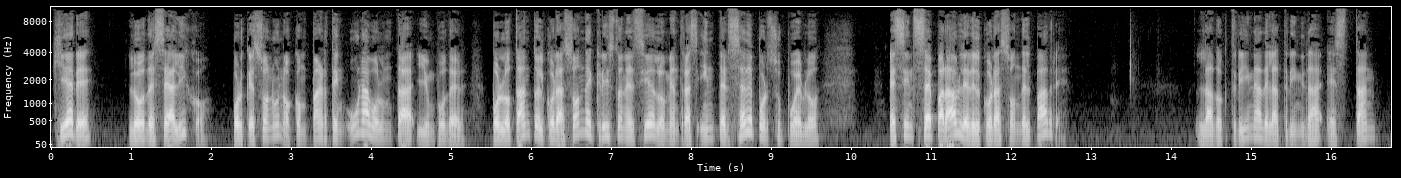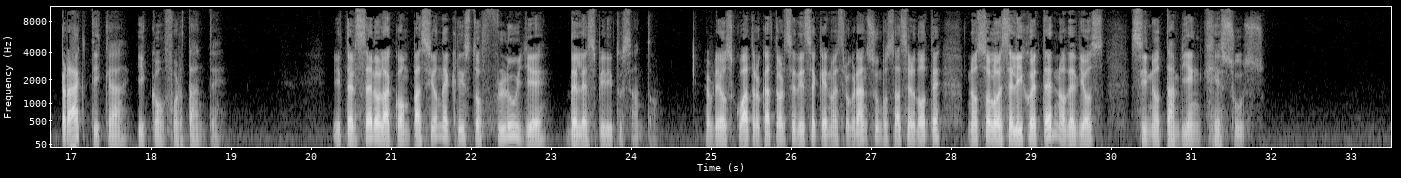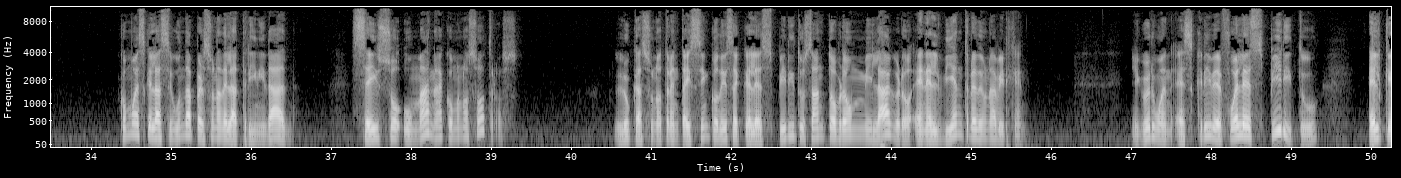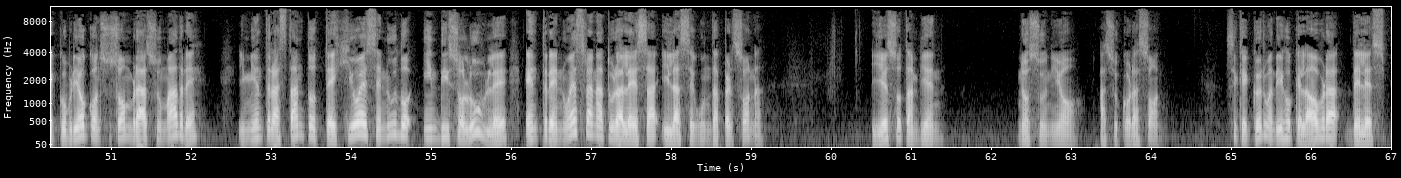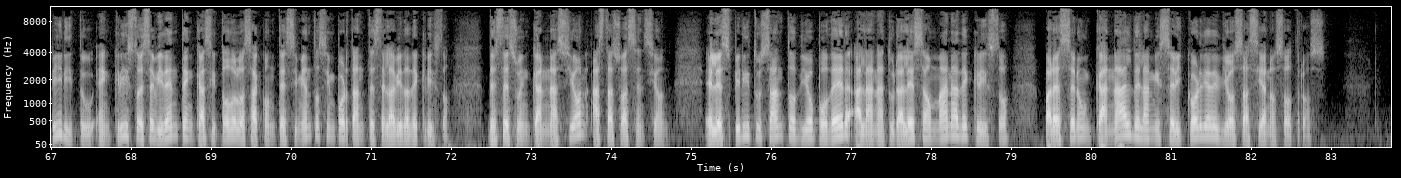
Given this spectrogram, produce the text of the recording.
quiere, lo desea el Hijo, porque son uno, comparten una voluntad y un poder. Por lo tanto, el corazón de Cristo en el cielo, mientras intercede por su pueblo, es inseparable del corazón del Padre. La doctrina de la Trinidad es tan práctica y confortante. Y tercero, la compasión de Cristo fluye del Espíritu Santo. Hebreos 4:14 dice que nuestro gran sumo sacerdote no solo es el Hijo eterno de Dios, sino también Jesús. ¿Cómo es que la segunda persona de la Trinidad se hizo humana como nosotros? Lucas 1.35 dice que el Espíritu Santo obró un milagro en el vientre de una virgen. Y Goodwin escribe, fue el Espíritu el que cubrió con su sombra a su madre, y mientras tanto tejió ese nudo indisoluble entre nuestra naturaleza y la segunda persona. Y eso también nos unió a su corazón. Así que Goodwin dijo que la obra del Espíritu en Cristo es evidente en casi todos los acontecimientos importantes de la vida de Cristo, desde su encarnación hasta su ascensión. El Espíritu Santo dio poder a la naturaleza humana de Cristo para ser un canal de la misericordia de Dios hacia nosotros.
